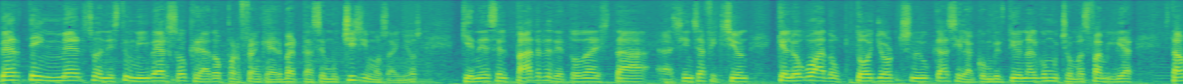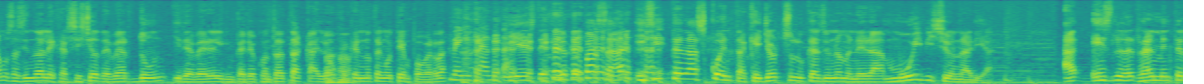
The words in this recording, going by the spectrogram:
verte inmerso en este universo creado por Frank Herbert hace muchísimos años, quien es el padre de toda esta eh, ciencia ficción que luego adoptó George Lucas y la convirtió en algo mucho más familiar. Estábamos haciendo el ejercicio de ver Dune y de ver el Imperio contraataca, luego porque no tengo tiempo, ¿verdad? Me encanta. Y este, y lo que pasa, y si te das cuenta que George Lucas de una manera muy visionaria es realmente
